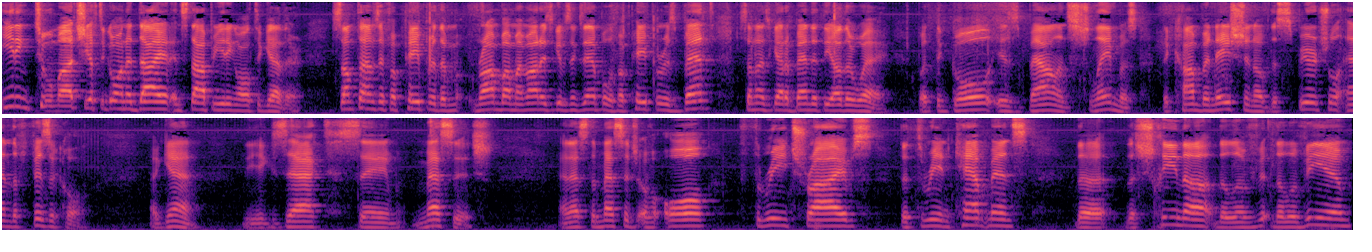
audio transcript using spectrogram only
eating too much, you have to go on a diet and stop eating altogether. Sometimes, if a paper, the Rambam Maimonides gives an example, if a paper is bent, sometimes you got to bend it the other way. But the goal is balance, shlemus, the combination of the spiritual and the physical. Again, the exact same message. And that's the message of all three tribes, the three encampments, the the Shechina, the Levi, the Levium,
